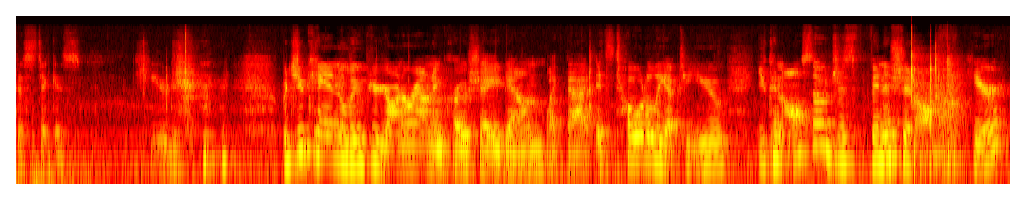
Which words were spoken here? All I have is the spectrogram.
this stick is huge. But you can loop your yarn around and crochet down like that. It's totally up to you. You can also just finish it off here.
